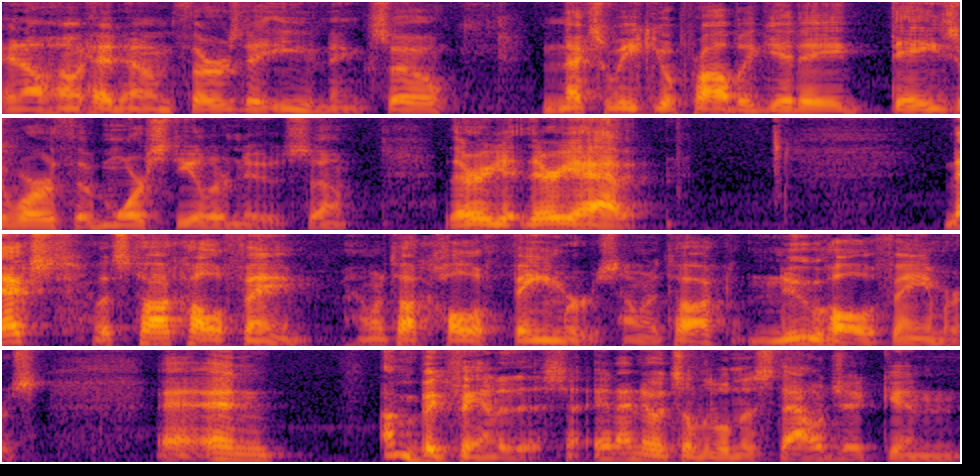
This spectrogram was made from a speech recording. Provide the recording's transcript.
and I'll head home Thursday evening. So next week you'll probably get a day's worth of more Steeler news. So there you, there you have it. Next, let's talk Hall of Fame. I want to talk Hall of Famers. I want to talk new Hall of Famers. And I'm a big fan of this, and I know it's a little nostalgic and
